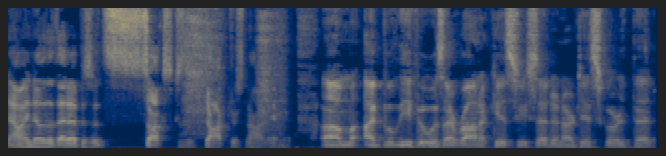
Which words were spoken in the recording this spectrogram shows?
Now I know that that episode sucks because the Doctor's not in it. Um, I believe it was Ironicus who said in our Discord that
